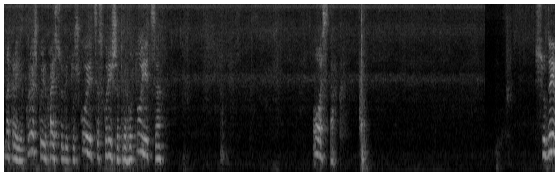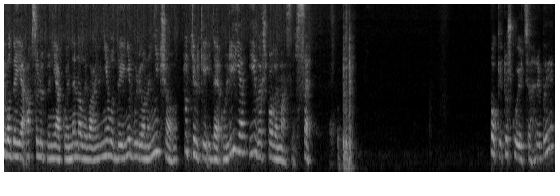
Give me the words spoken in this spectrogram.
Накрию кришкою, хай собі тушкується, скоріше приготується. Ось так. Сюди води я абсолютно ніякої не наливаю, ні води, ні бульйона, нічого. Тут тільки йде олія і вершкове масло. Все. Поки тушкуються гриби,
